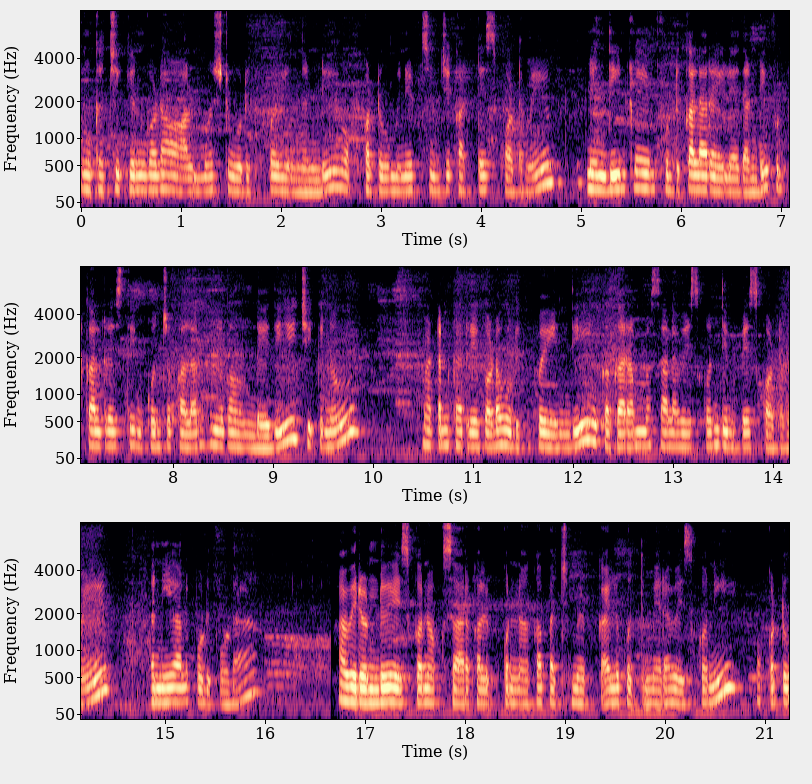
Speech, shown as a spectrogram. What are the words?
ఇంకా చికెన్ కూడా ఆల్మోస్ట్ ఉడికిపోయిందండి. ఒక్క టూ మినిట్స్ నుంచి కట్టేసుకోవటమే. నేను దీంట్లో ఏం ఫుడ్ కలర్ వేయలేదండి. ఫుడ్ కలర్ వేస్తే ఇంకొంచెం కలర్ఫుల్గా ఉండేది చికెను. మటన్ కర్రీ కూడా ఉడికిపోయింది. ఇంకా గరం మసాలా వేసుకొని దింపేసుకోవటమే. ధనియాల పొడి కూడా. అవి రెండు వేసుకొని ఒకసారి కలుపుకున్నాక పచ్చిమిరపకాయలు కొత్తిమీర వేసుకొని ఒక టూ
